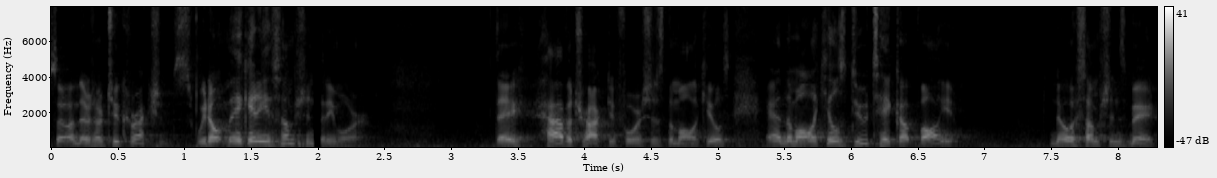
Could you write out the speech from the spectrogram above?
So, and there's our two corrections. We don't make any assumptions anymore. They have attractive forces, the molecules, and the molecules do take up volume. No assumptions made.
